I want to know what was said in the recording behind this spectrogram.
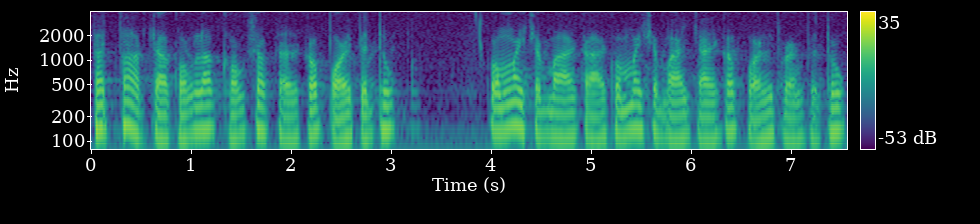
พัดภาคจากของรักของชอบใจก็ปล่อยเป็นทุกข์ความไม่สบายกายความไม่สบายใจก็ปล่อยให้ตัวเองเป็นทุกข์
